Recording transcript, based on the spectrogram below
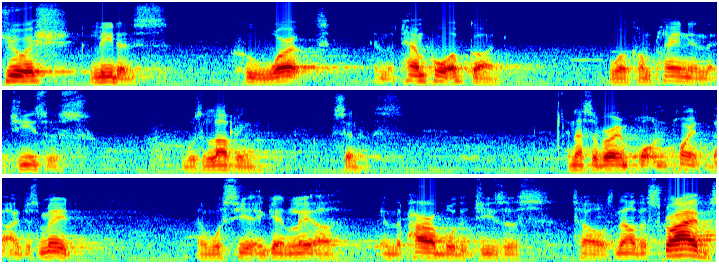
Jewish leaders who worked in the temple of God were complaining that Jesus was loving sinners. And that's a very important point that I just made. And we'll see it again later in the parable that Jesus tells. Now, the scribes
